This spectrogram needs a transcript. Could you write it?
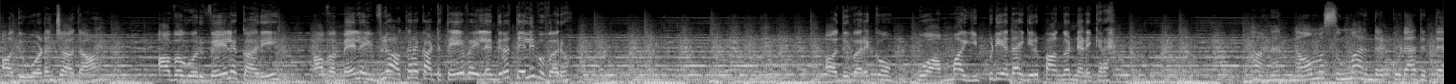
அது உடஞ்சாதான் அவ ஒரு வேலைக்காரி அவ மேல இவ்ளோ அக்கறை காட்ட தேவையில்லைங்கிற தெளிவு வரும். அது வரைக்கும் உன் அம்மா இப்படியே தான் இருப்பாங்கன்னு நினைக்கிறேன். ஆனா நாம சும்மா இருந்துடக்கூடாது அத்தை.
